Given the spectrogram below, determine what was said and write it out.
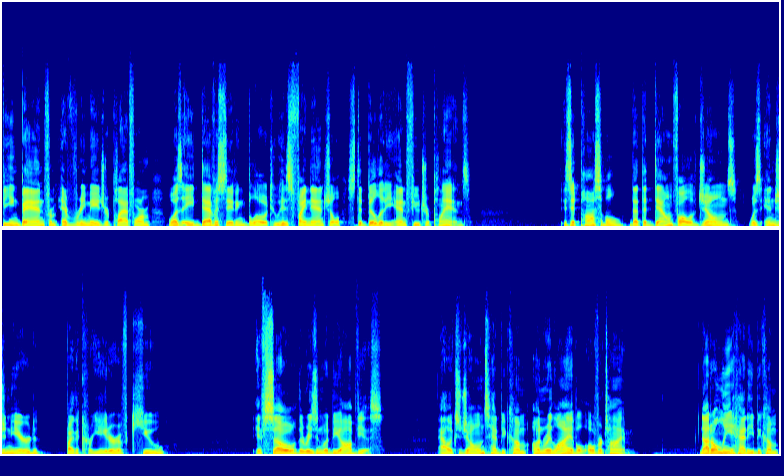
Being banned from every major platform was a devastating blow to his financial stability and future plans. Is it possible that the downfall of Jones was engineered by the creator of Q? If so, the reason would be obvious. Alex Jones had become unreliable over time. Not only had he become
